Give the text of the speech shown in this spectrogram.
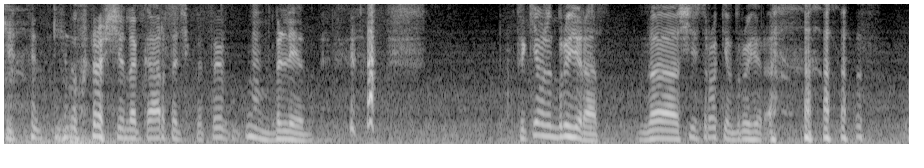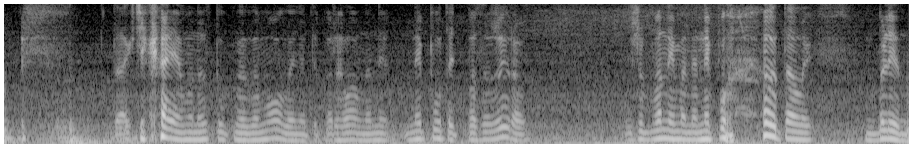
Скинув гроші на карточку. Це, ну, блін. Таке вже другий раз. За 6 років другий раз. Так, чекаємо наступне замовлення. Тепер головне не, не путать пасажирів. Щоб вони мене не путали. Блін.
